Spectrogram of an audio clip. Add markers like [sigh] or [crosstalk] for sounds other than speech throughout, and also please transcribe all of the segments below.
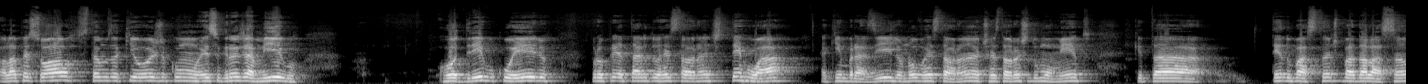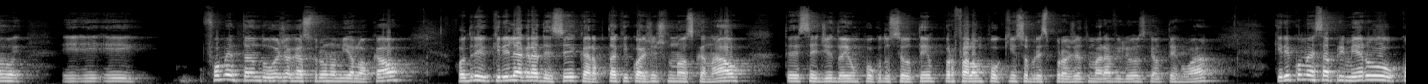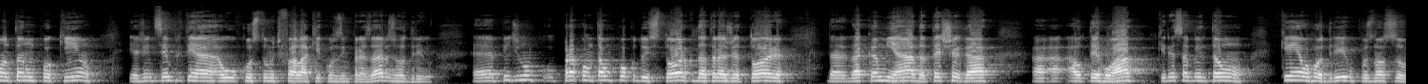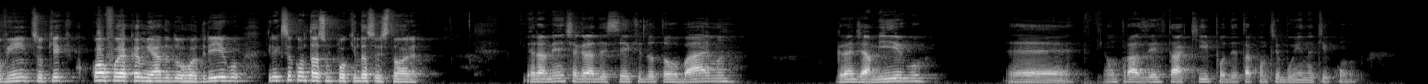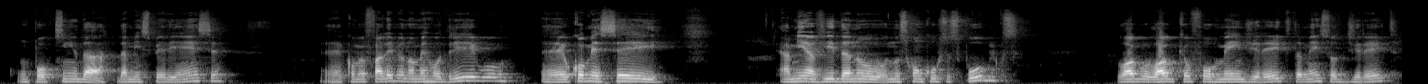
Olá pessoal, estamos aqui hoje com esse grande amigo, Rodrigo Coelho, proprietário do restaurante Terroir, aqui em Brasília, um novo restaurante, o restaurante do momento, que está tendo bastante badalação e, e, e, fomentando hoje a gastronomia local. Rodrigo, queria lhe agradecer, cara, por estar aqui com a gente no nosso canal, ter cedido aí um pouco do seu tempo para falar um pouquinho sobre esse projeto maravilhoso que é o Terroir. Queria começar primeiro contando um pouquinho, e a gente sempre tem a, o costume de falar aqui com os empresários, Rodrigo, é, pedindo para contar um pouco do histórico, da trajetória, da, da caminhada até chegar a, a, ao terroir. Queria saber então quem é o Rodrigo para os nossos ouvintes, o que, qual foi a caminhada do Rodrigo. Queria que você contasse um pouquinho da sua história. Primeiramente, agradecer aqui Dr. Baiman, grande amigo. É, é um prazer estar aqui, poder estar contribuindo aqui com um pouquinho da, da minha experiência. É, como eu falei, meu nome é Rodrigo. É, eu comecei a minha vida no, nos concursos públicos. Logo, logo que eu formei em direito também, sou direito.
